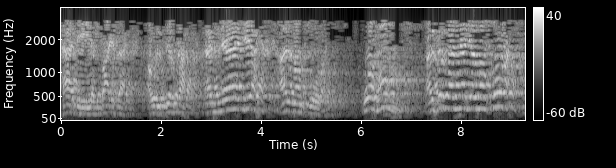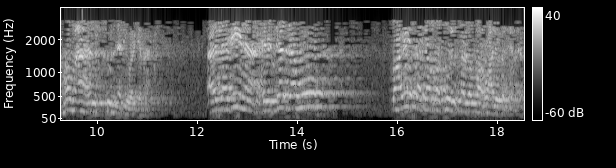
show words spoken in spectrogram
هذه هي الطائفة أو الفرقة الناجية المنصورة. وهم الفرقة الناجية المنصورة هم أهل السنة والجماعة. الذين التزموا طريقة الرسول صلى الله عليه وسلم.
